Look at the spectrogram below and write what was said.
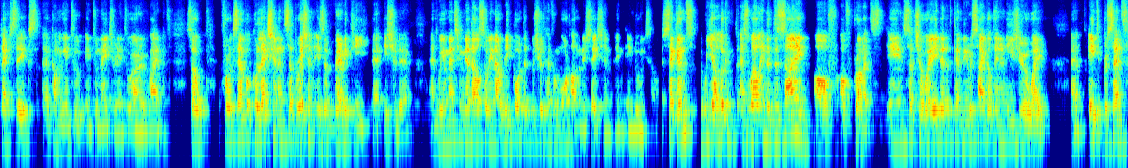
plastics uh, coming into, into nature, into our environment. So, for example, collection and separation is a very key uh, issue there. And we are mentioning that also in our report that we should have a more harmonization in, in doing so. Second, we are looking as well in the design of, of products in such a way that it can be recycled in an easier way. And 80%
